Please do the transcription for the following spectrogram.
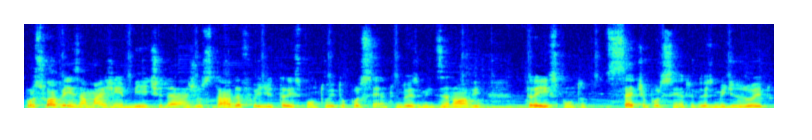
Por sua vez, a margem EBITDA ajustada foi de 3,8% em 2019, 3,7% em 2018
